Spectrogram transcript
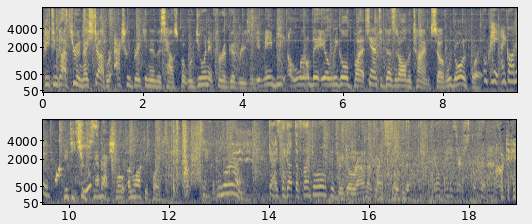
Peyton got through. Nice job. We're actually breaking into this house, but we're doing it for a good reason. It may be a little bit illegal, but Santa does it all the time, so we're going for it. Okay, I got in. Peyton, shoot, stand back. She'll unlock it for us. Yeah, come around. Guys, they got the front door open. Should we go around or try to open it? It'll be easier just go. Okay,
